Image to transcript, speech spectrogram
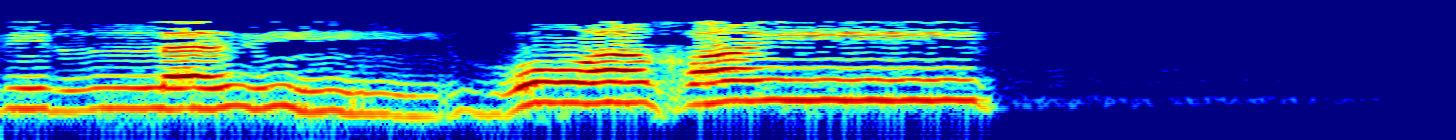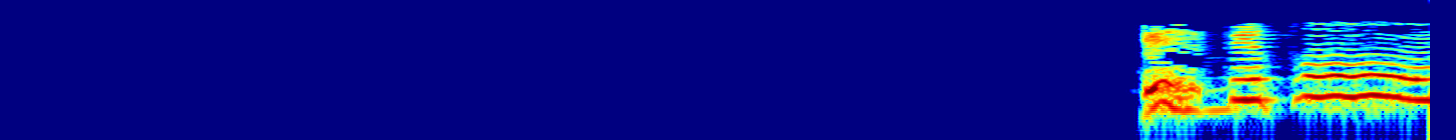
بِالَّذِي هُوَ خَيْرٌ؟ اهْبِطُوا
